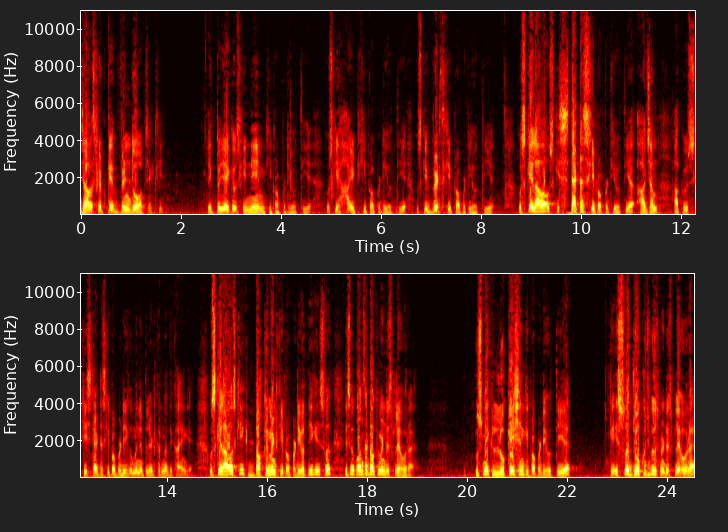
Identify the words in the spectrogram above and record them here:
جاوا اسکرپٹ کے ونڈو آبجیکٹ کی۔ ایک تو یہ کہ اس کی نیم کی پراپرٹی ہوتی ہے، اس کی ہائٹ کی پراپرٹی ہوتی ہے، اس کی وتھ کی پراپرٹی ہوتی ہے۔ اس کے علاوہ اس کی اسٹیٹس کی پراپرٹی ہوتی ہے۔ آج ہم آپ کو اس کی اسٹیٹس کی پراپرٹی کو مینیپولیٹ کرنا دکھائیں گے۔ اس کے علاوہ اس کی ایک ڈاکیومنٹ کی پراپرٹی ہوتی ہے کہ اس وقت اس میں کون سا ڈاکیومنٹ ڈسپلے ہو رہا ہے۔ اس میں ایک لوکیشن کی پراپرٹی ہوتی ہے کہ اس وقت جو کچھ بھی اس میں ڈسپلے ہو رہا ہے،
